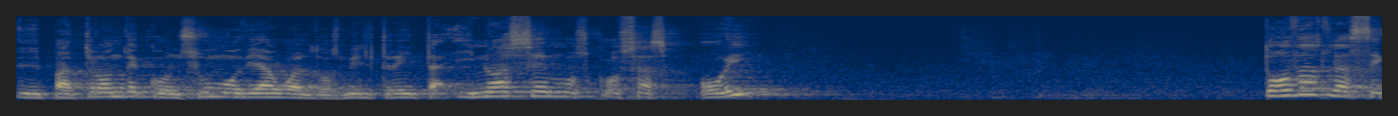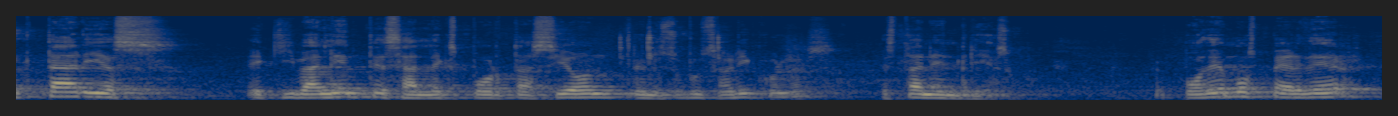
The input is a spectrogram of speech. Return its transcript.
el patrón de consumo de agua al 2030 y no hacemos cosas hoy, todas las hectáreas equivalentes a la exportación de los productos agrícolas están en riesgo. Podemos perder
